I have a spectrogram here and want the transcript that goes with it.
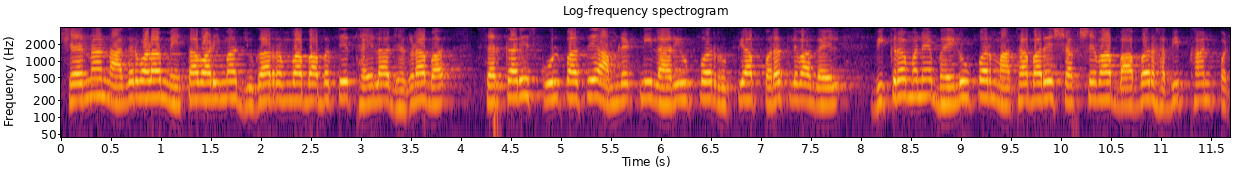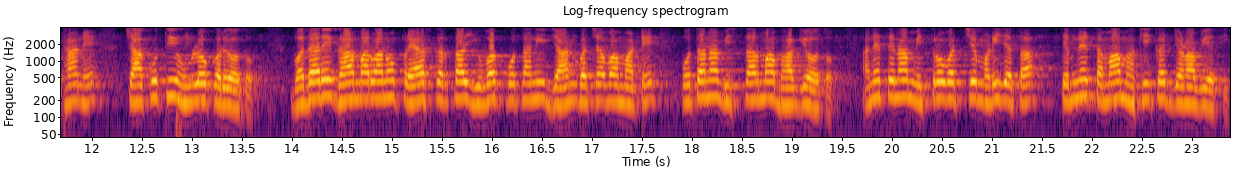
શહેરના નાગરવાડા મહેતાવાડીમાં જુગાર રમવા બાબતે થયેલા ઝઘડા બાદ સરકારી સ્કૂલ પાસે આમલેટની લારી ઉપર રૂપિયા પરત લેવા ગયેલ વિક્રમ અને ભૈલુ પર માથાબારે શખ્સ એવા બાબર હબીબ ખાન પઠાને ચાકુથી હુમલો કર્યો હતો. વધારે ઘા મારવાનો પ્રયાસ કરતા યુવક પોતાની જાન બચાવવા માટે પોતાના વિસ્તારમાં ભાગ્યો હતો અને તેના મિત્રો વચ્ચે મળી જતા તેમને તમામ હકીકત જણાવી હતી.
